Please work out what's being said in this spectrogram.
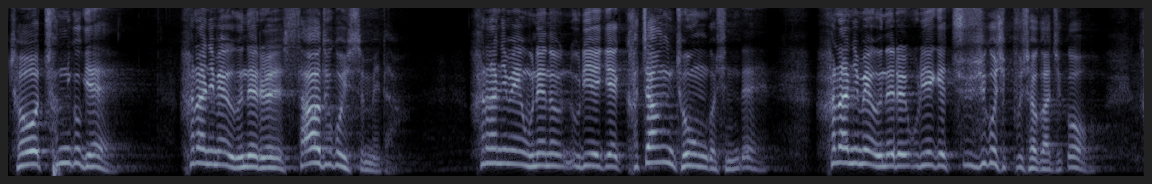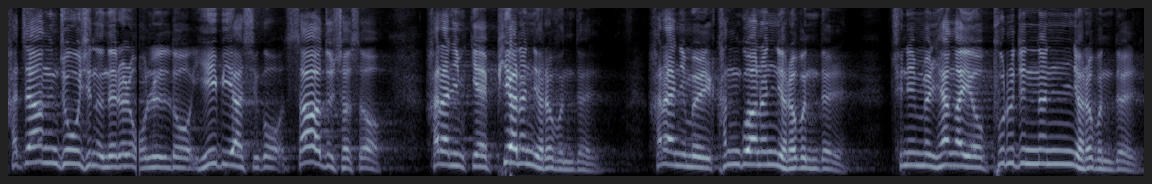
저 천국에 하나님의 은혜를 쌓아두고 있습니다. 하나님의 은혜는 우리에게 가장 좋은 것인데 하나님의 은혜를 우리에게 주시고 싶으셔가지고 가장 좋으신 은혜를 오늘도 예비하시고 쌓아두셔서 하나님께 피하는 여러분들, 하나님을 간구하는 여러분들, 주님을 향하여 부르짖는 여러분들,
